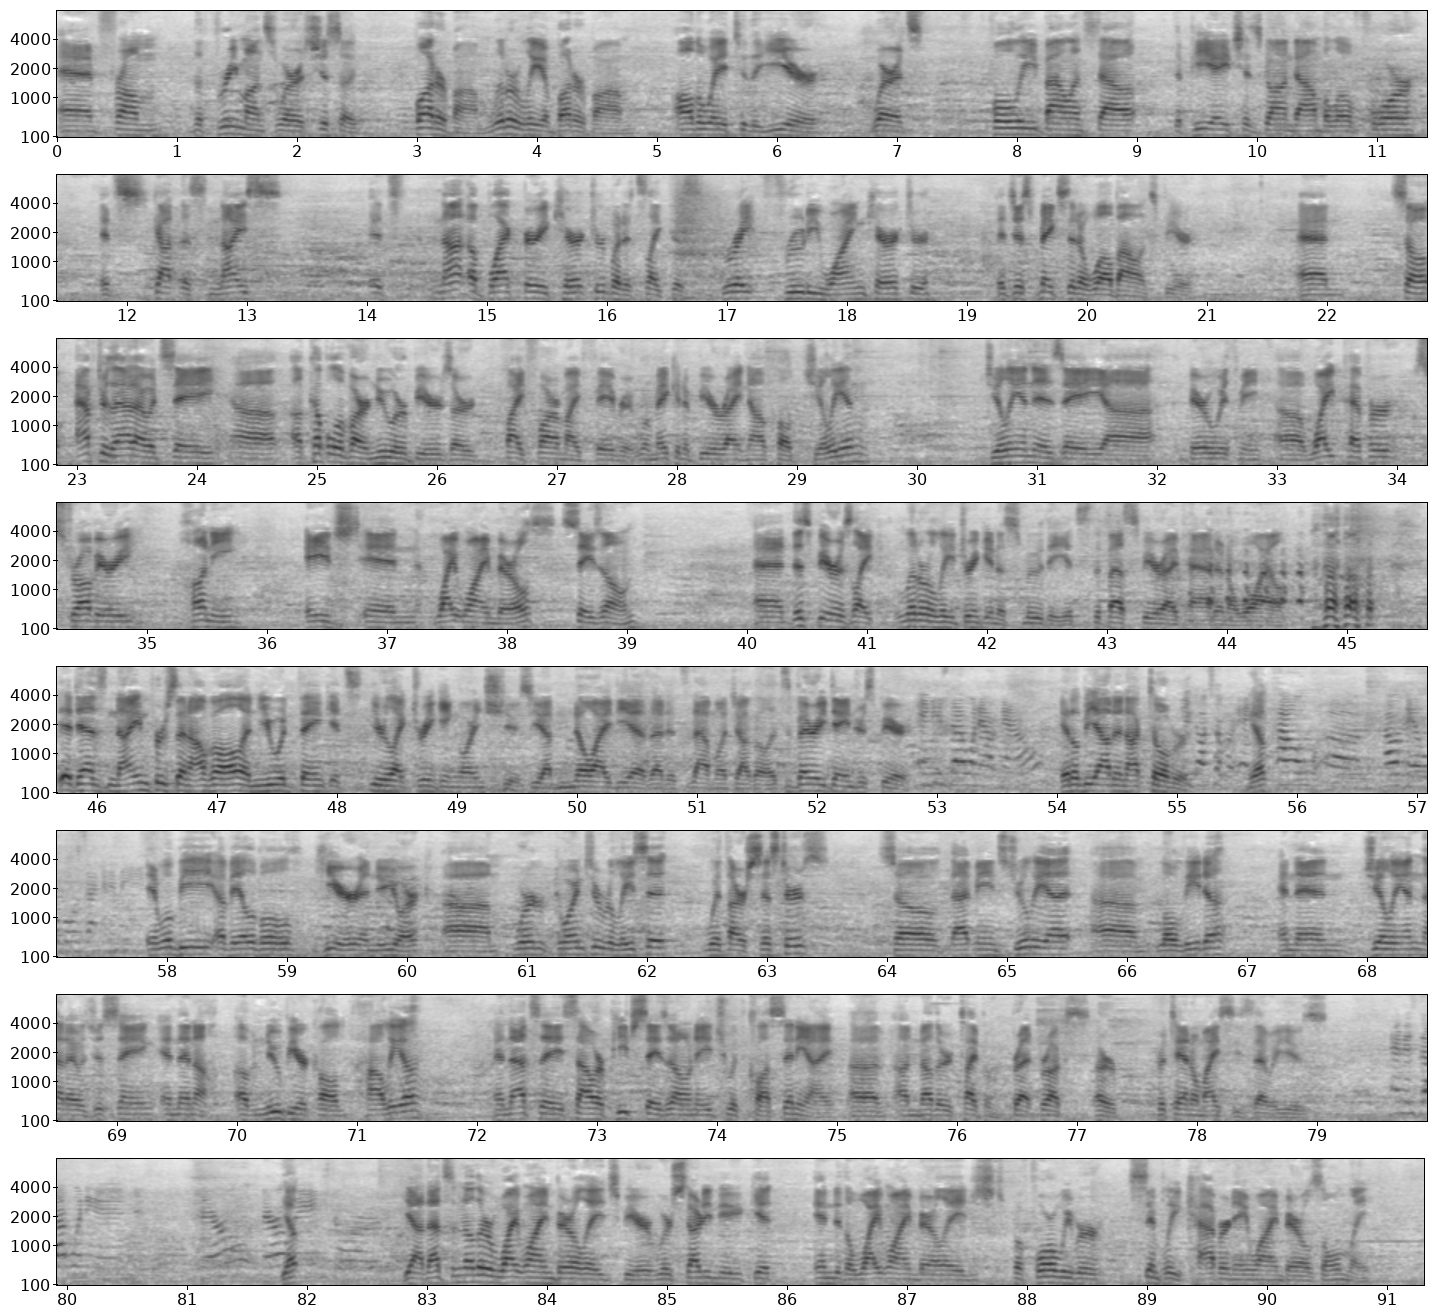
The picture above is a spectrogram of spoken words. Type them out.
And from the three months where it's just a butter bomb, literally a butter bomb, all the way to the year where it's fully balanced out. The pH has gone down below four. It's got this nice, it's not a blackberry character, but it's like this great fruity wine character. It just makes it a well balanced beer. And so after that, I would say uh, a couple of our newer beers are by far my favorite. We're making a beer right now called Jillian. Jillian is a, uh, bear with me, uh, white pepper, strawberry, honey, aged in white wine barrels, Saison. And this beer is like literally drinking a smoothie. It's the best beer I've had in a while. it has 9% alcohol and you would think it's you're like drinking orange juice. You have no idea that it's that much alcohol. It's a very dangerous beer. and is that one out now? It'll be out in October. In October. And Yep. how um, how available is that going to be? It will be available here in New York. Um, we're going to release it with our sisters. So that means Juliet, um, Lolita, and then Jillian, that I was just saying, and then a, a new beer called Halia. And that's a sour peach saison aged with Clausenii, uh, another type of Brett Brux or Brettanomyces that we use. And is that one in barrel barrel Yep. aged or? Yeah, that's another white wine barrel aged beer. We're starting to get into the white wine barrel aged before we were simply Cabernet wine barrels only.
